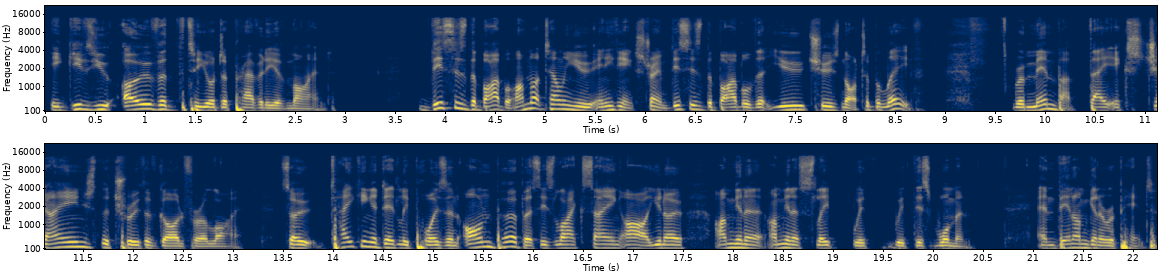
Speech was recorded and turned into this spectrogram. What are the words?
He gives you over to your depravity of mind. This is the Bible. I'm not telling you anything extreme. This is the Bible that you choose not to believe. Remember, they exchanged the truth of God for a lie. So taking a deadly poison on purpose is like saying, "Oh, you know, I'm going to I'm going to sleep with with this woman and then I'm going to repent."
